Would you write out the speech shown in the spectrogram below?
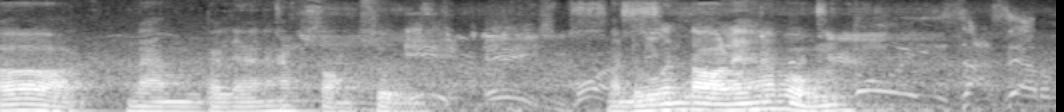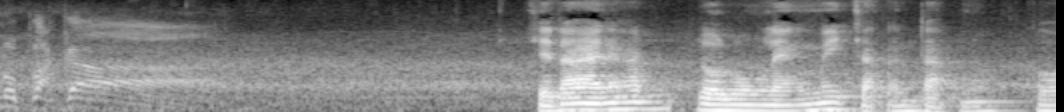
ก็นำไปแล้วนะครับ2-0 Esporte มาดูกันต่อเลยครับผม 2 a 0 no placar. เสียดายนะครับ เราลงแรงไม่จัดอันดับเนาะก็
